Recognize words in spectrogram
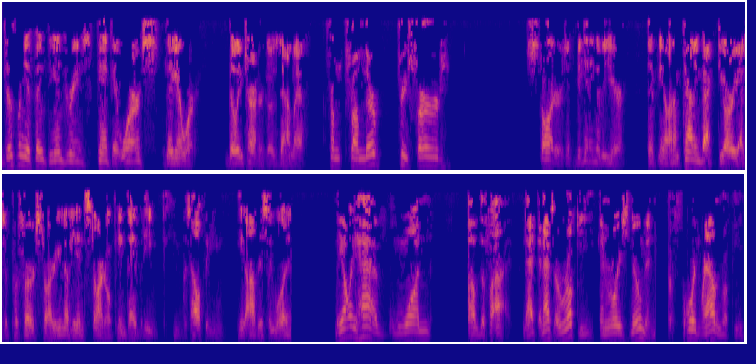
just when you think the injuries can't get worse, they get worse. Billy Turner goes down there. From, from their preferred starters at the beginning of the year, if, you know, and I'm counting back Diori as a preferred starter, even though he didn't start opening day, but he, he was healthy. He obviously would. They only have one of the five. That, and that's a rookie in Royce Newman, a fourth round rookie,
